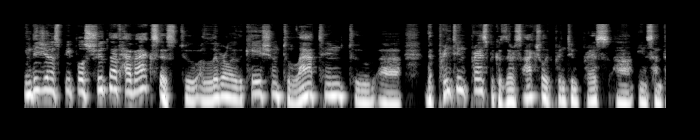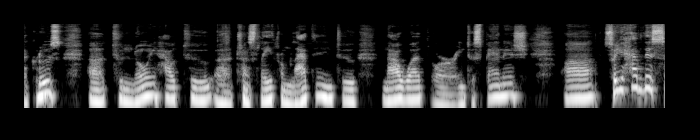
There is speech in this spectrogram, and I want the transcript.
indigenous people should not have access to a liberal education, to Latin, to uh, the printing press, because there's actually a printing press uh, in Santa Cruz, uh, to knowing how to translate from Latin into Nahuatl or into Spanish. so you have this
